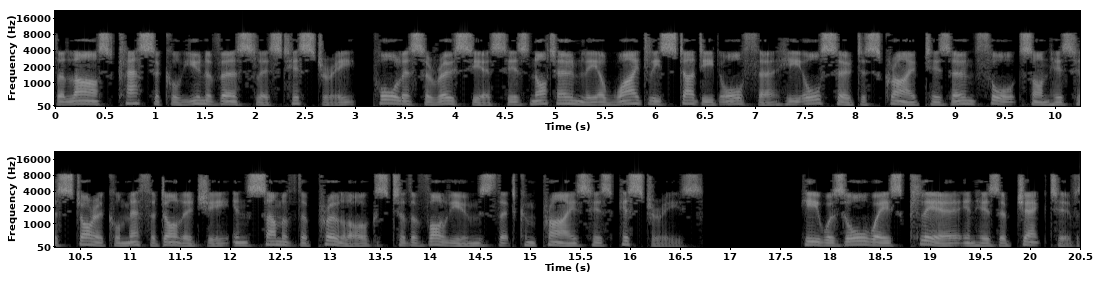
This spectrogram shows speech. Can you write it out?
the last classical Universalist history. Paulus Orosius is not only a widely studied author he also described his own thoughts on his historical methodology in some of the prologues to the volumes that comprise his histories. He was always clear in his objectives,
